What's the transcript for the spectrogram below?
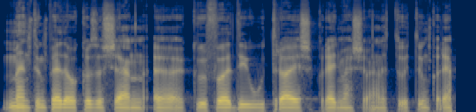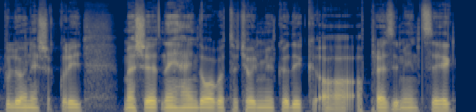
Mentünk például közösen külföldi útra, és akkor egymás mellett ültünk a repülőn, és akkor így mesélt néhány dolgot, hogy hogy működik a, a Prezi, mint cég.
